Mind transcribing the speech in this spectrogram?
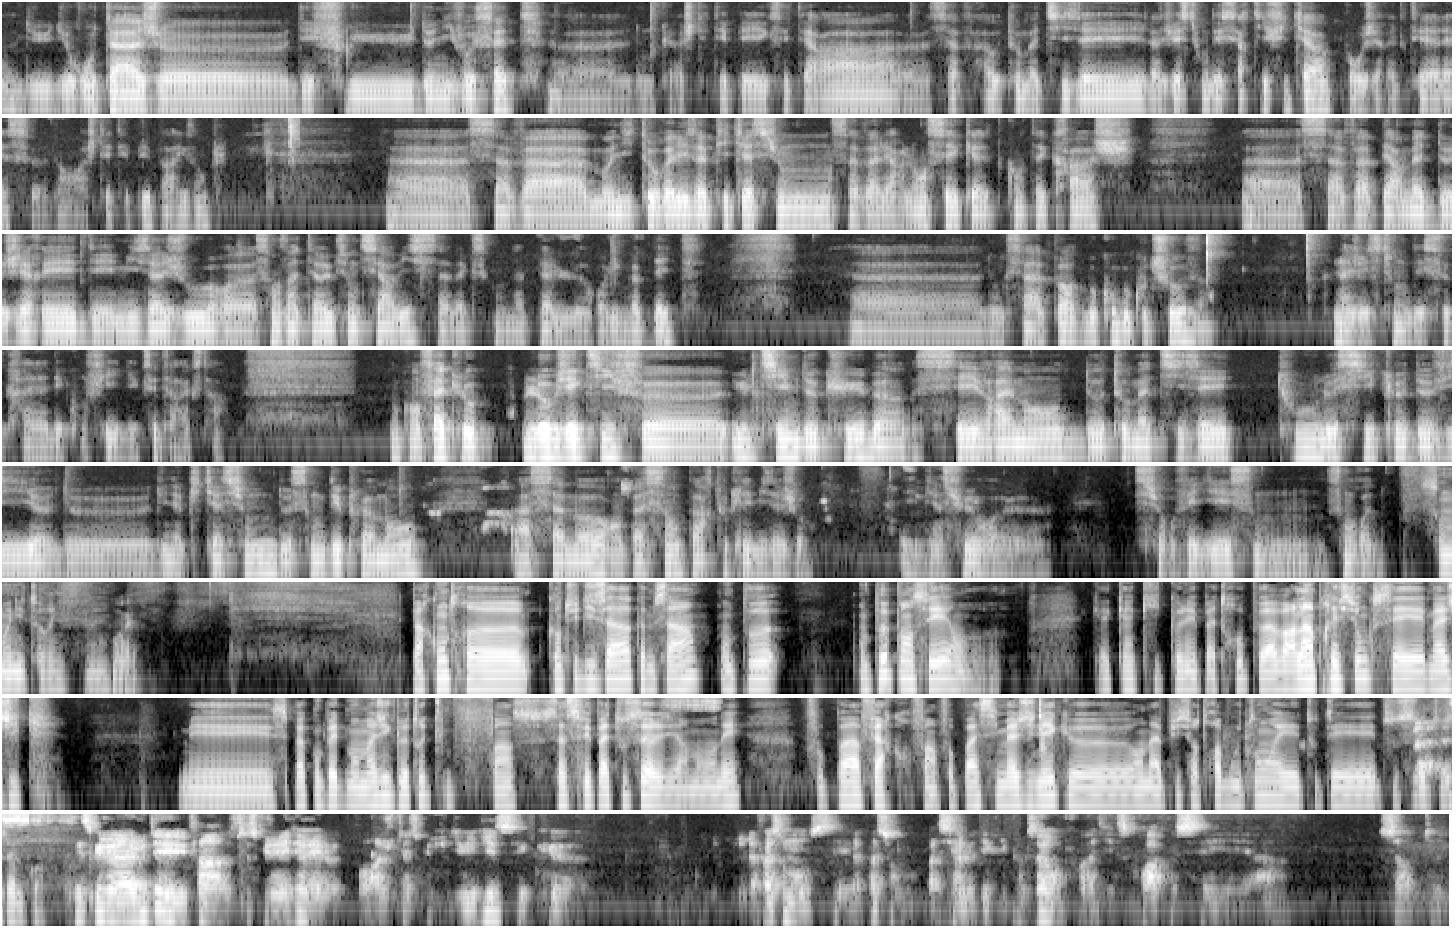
du, routage euh, des flux de niveau 7, euh, donc HTTP, etc. Euh, ça va automatiser la gestion des certificats pour gérer le TLS dans HTTP, par exemple. ça va monitorer les applications, ça va les relancer quand elles crashent. ça va permettre de gérer des mises à jour sans interruption de service avec ce qu'on appelle le rolling update. Euh, donc ça apporte beaucoup beaucoup de choses, la gestion des secrets, des configs, etc. Donc en fait, l'objectif euh, ultime de Cube, c'est vraiment d'automatiser tout le cycle de vie euh, d'une application, de son déploiement à sa mort, en passant par toutes les mises à jour. Et bien sûr, surveiller son, son run. Son monitoring. Ouais. Par contre, quand tu dis ça comme ça, on peut, on peut penser, quelqu'un qui connaît pas trop peut avoir l'impression que c'est magique. Mais c'est pas complètement magique. Le truc, enfin, ça se fait pas tout seul. À un moment donné, faut pas faire, enfin, faut pas s'imaginer que on appuie sur trois boutons et tout est tout se fait tout bah, seul, quoi. C'est ce que j'allais ajouter. Enfin, c'est ce que j'allais dire. Et pour ajouter à ce que tu dis, Olivier, c'est que la façon dont c'est la façon dont Bastien le décrit comme ça, on pourrait dire se croire que c'est une sorte de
